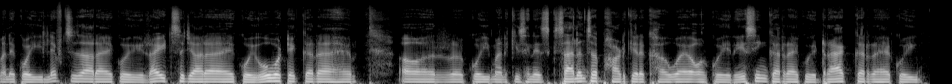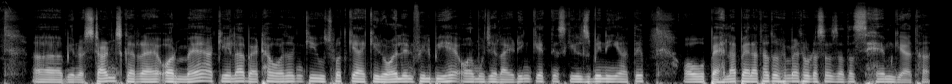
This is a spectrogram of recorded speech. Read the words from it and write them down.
मैंने कोई लेफ़्ट से जा रहा है, कोई राइट से जा रहा है, कोई ओवरटेक कर रहा है और कोई मैंने किसी ने साइलेंसर फाड़ के रखा हुआ है और कोई रेसिंग कर रहा है, कोई ड्रैग कर रहा है, कोई यू नो स्टंट्स कर रहा है और मैं अकेला बैठा हुआ था क्योंकि उस वक्त क्या है कि रॉयल इनफील्ड भी है और मुझे राइडिंग के इतने स्किल्स भी नहीं आते और वो पहला पहला था तो फिर मैं थोड़ा सा ज़्यादा सहम गया था।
